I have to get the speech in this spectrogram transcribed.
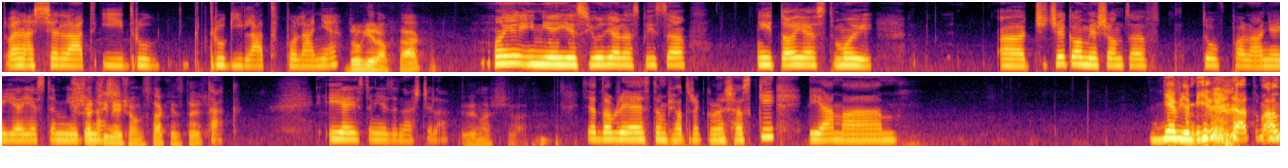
12 lat i dru, drugi lat w Polanie. Drugi rok, tak? Moje imię jest Julia Laspisa i to jest mój e, trzeciego miesiąca w, tu w Polanie. Ja jestem 11. Trzeci miesiąc, tak jesteś? Tak. I ja jestem 11 lat. 11 lat. Dzień dobry, ja jestem Piotr Koleszewski i ja mam... Nie wiem ile lat mam.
